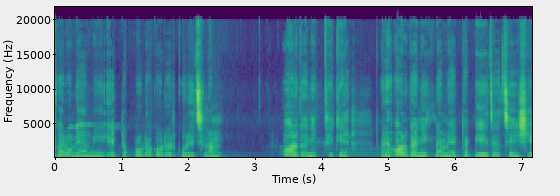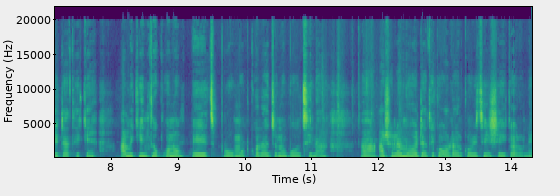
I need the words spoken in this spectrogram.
কারণে আমি একটা প্রোডাক্ট অর্ডার করেছিলাম অর্গানিক থেকে। মানে অর্গানিক নামে একটা পেজ আছে, সেটা থেকে। আমি কিন্তু কোনো পেজ প্রমোট করার জন্য বলছি না। আসলে আমি ওইটা থেকে অর্ডার করেছি সেই কারণে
